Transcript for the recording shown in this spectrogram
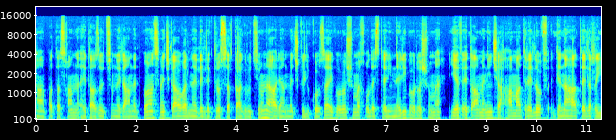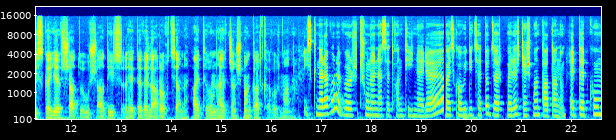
համապատասխան հետազոտություններ անել, որոնց մեջ կարող է լինել էլեկտրոսրտագրությունը, արյան մեջ գլյուկոզայի որոշումը, խոլեստերինների որոշումը եւ այդ ամեն ինչը համադրելով գնահատել ռիսկը եւ շատ ուշադիր հետեւել առողջությանը, այդ թվում նաեւ ճնշման կարգավորմանը։ Իսկ հնարավոր է որ ճունենաս այդ խնդիրները, բայց կ ូវ իդից հետո ձեռք բերես ճնշման տատանում։ Այդ դեպքում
